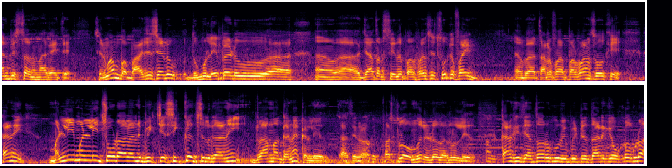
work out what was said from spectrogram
అనిపిస్తుంది నాకైతే. సినిమా బాగా చేశాడు దుమ్ము లేపాడు జాతర scene performance it's okay fine performance okay కానీ మళ్ళీ మళ్ళీ చూడాలనిపించే సీక్వెన్స్లు కానీ డ్రామా కానీ అక్కడ లేదు ఆ సినిమా. ఫస్ట్లో ఉంది రెండో దాంట్లో లేదు. కనుక ఇది ఎంతవరకు రిపీట్ దానికి ఒక్కరు కూడా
